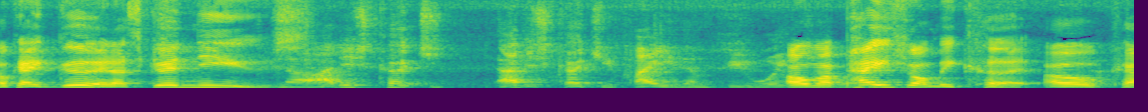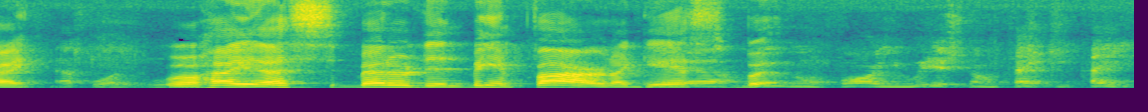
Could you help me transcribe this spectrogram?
Okay, good. That's good news. no, I just cut you. I just cut you pay them a few weeks. Oh, my ago. pay's to be cut. Okay. That's what it was. Well, hey, that's better than being fired, I guess. yeah, we but ain't gonna fire you. We're just gonna take your pay,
